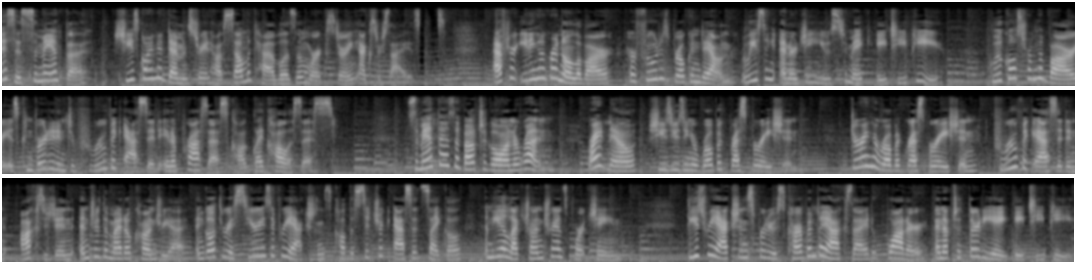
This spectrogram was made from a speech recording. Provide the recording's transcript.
This is Samantha. She's going to demonstrate how cell metabolism works during exercise. After eating a granola bar, her food is broken down, releasing energy used to make ATP. Glucose from the bar is converted into pyruvic acid in a process called glycolysis. Samantha is about to go on a run. Right now, she's using aerobic respiration. During aerobic respiration, pyruvic acid and oxygen enter the mitochondria and go through a series of reactions called the citric acid cycle and the electron transport chain. These reactions produce carbon dioxide, water, and up to 38 ATP.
